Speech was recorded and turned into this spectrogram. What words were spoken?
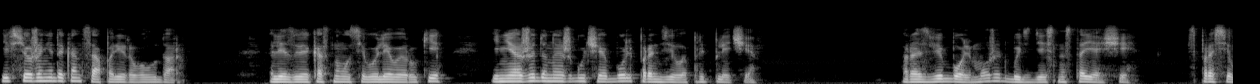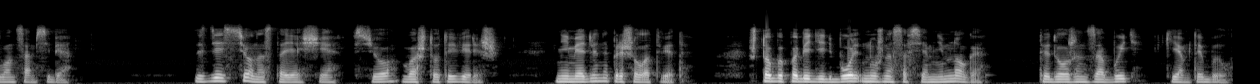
И все же не до конца парировал удар. Лезвие коснулось его левой руки, и неожиданная жгучая боль пронзила предплечье. «Разве боль может быть здесь настоящей?» – спросил он сам себя. «Здесь все настоящее, все, во что ты веришь». Немедленно пришел ответ. «Чтобы победить боль, нужно совсем немного». Ты должен забыть, кем ты был.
